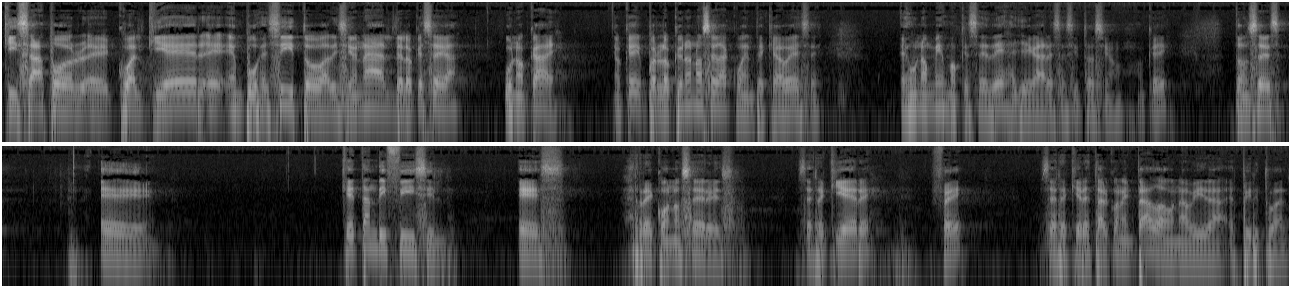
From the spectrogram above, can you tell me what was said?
quizás por eh, cualquier eh, empujecito adicional de lo que sea, uno cae. ¿ok? Pero lo que uno no se da cuenta es que a veces es uno mismo que se deja llegar a esa situación. ¿ok? Entonces, eh, ¿qué tan difícil es reconocer eso? Se requiere fe, se requiere estar conectado a una vida espiritual.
